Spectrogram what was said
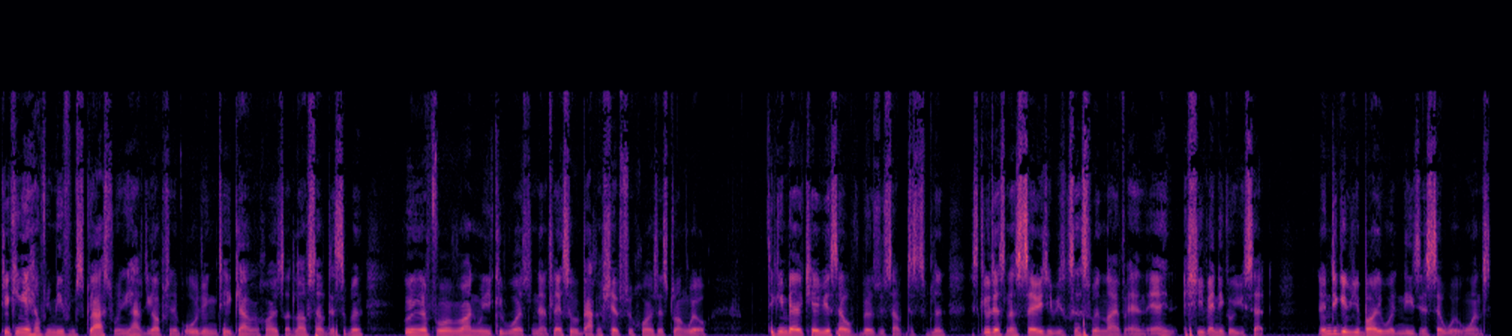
Cooking a healthy meal from scratch when you have the option of ordering takeout requires a lot of self discipline. Going out for a run when you could watch Netflix over a bag of chips requires a strong will. Taking better care of yourself builds your self discipline, a skill that's necessary to be successful in life and, and achieve any goal you set. Learn to give your body what it needs instead of what it wants,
